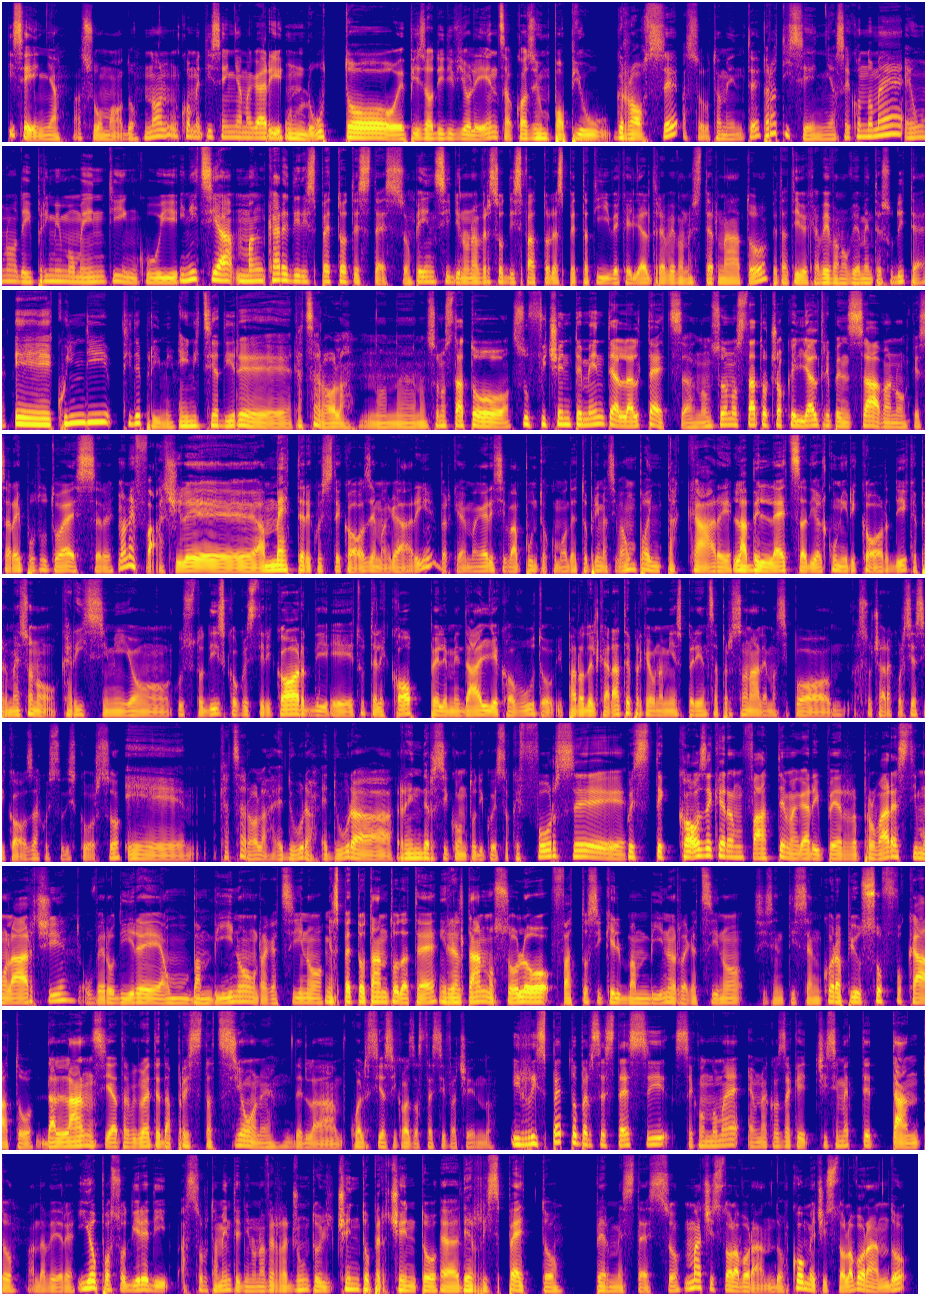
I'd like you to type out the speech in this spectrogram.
ti segna a suo modo, non come ti segna magari un lutto o episodi di violenza o cose un po' più grosse, assolutamente, però ti segna, secondo me è uno dei primi momenti in cui inizi a mancare di rispetto a te stesso, pensi di non aver soddisfatto le aspettative che gli altri avevano esternato, aspettative che avevano ovviamente su di te, e quindi ti deprimi e inizi a dire cazzarola, non, non sono stato sufficientemente all'altezza, non sono stato ciò che gli altri pensavano che sarei potuto essere. Non è facile ammettere queste cose magari, perché magari si va appunto, come ho detto prima, si va un po' a intaccare la bellezza di alcuni ricordi che per me sono carissimi. Io custodisco questi ricordi e tutte le coppe, le medaglie che ho avuto. Vi parlo del karate perché è una mia esperienza personale, ma si può associare a qualsiasi cosa questo discorso. E cazzarola, è dura, è dura rendersi conto di questo, che forse queste cose che erano fatte magari per provare a stimolarci, ovvero dire a un bambino, un ragazzino, mi aspetto tanto da te, in realtà hanno solo fatto sì che il bambino, il ragazzino, si sentisse ancora più soffocato dall'ansia, tra virgolette, da prestazione della qualsiasi cosa stessi facendo. Il rispetto per se stessi, secondo me, è una cosa che ci si mette tanto ad avere. Io posso dire di assolutamente di non aver raggiunto il 100% eh, del rispetto per me stesso, ma ci sto lavorando. Come ci sto lavorando?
